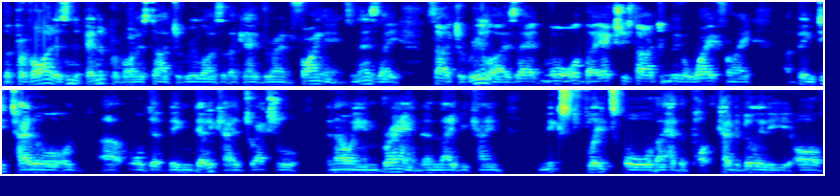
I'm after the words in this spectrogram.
the providers, independent providers, started to realize that they could have their own finance. And as they started to realize that more, they actually started to move away from a, a being dictated or, uh, or de- being dedicated to actual an OEM brand, and they became mixed fleets, or they had the capability of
